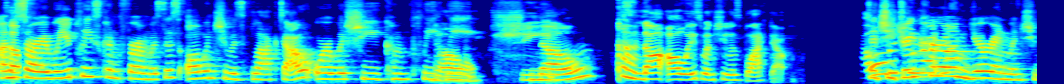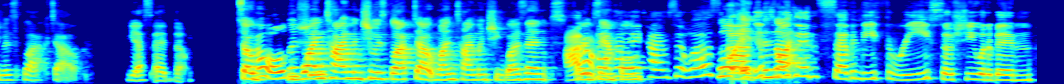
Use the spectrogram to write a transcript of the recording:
I'm So- sorry, will you please confirm? Was this all when she was blacked out, or was she completely. No. she No? not always when she was blacked out. How Did she drink right her now? own urine when she was blacked out? Yes, Ed. No, So How old is one she? time when she was blacked out, one time when she wasn't, I for don't know how example. many times it was. Well, uh, it this is not- was in '73, so she would have been.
